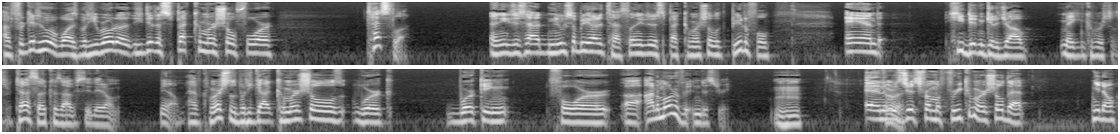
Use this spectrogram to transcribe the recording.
I forget who it was, but he wrote a he did a spec commercial for Tesla, and he just had knew somebody who had a Tesla, and he did a spec commercial, looked beautiful, and he didn't get a job making commercials for Tesla because obviously they don't you know have commercials, but he got commercials work working for uh, automotive industry, mm-hmm. and it was just from a free commercial that you know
